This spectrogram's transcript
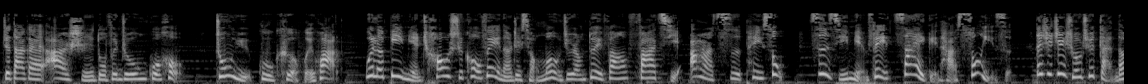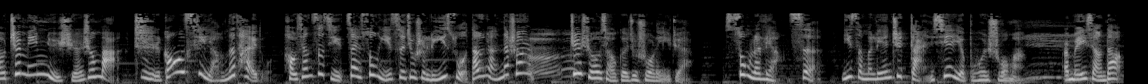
这大概二十多分钟过后，终于顾客回话了。为了避免超时扣费呢，这小梦就让对方发起二次配送，自己免费再给他送一次。但是这时候却感到这名女学生吧趾高气扬的态度，好像自己再送一次就是理所当然的事儿。这时候小哥就说了一句：“送了两次，你怎么连句感谢也不会说吗？”而没想到，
